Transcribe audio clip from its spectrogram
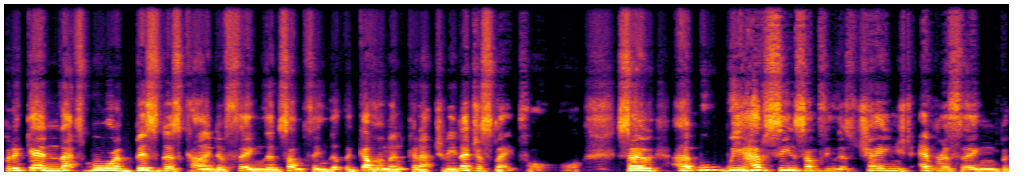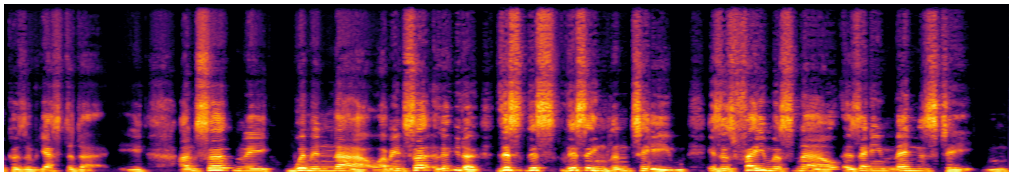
But again, that's more a business kind of thing than something that the government can actually legislate for. So uh, we have seen something that's changed everything because of yesterday and certainly women now. I mean, you know, this this this England team is as famous now as any men's team,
